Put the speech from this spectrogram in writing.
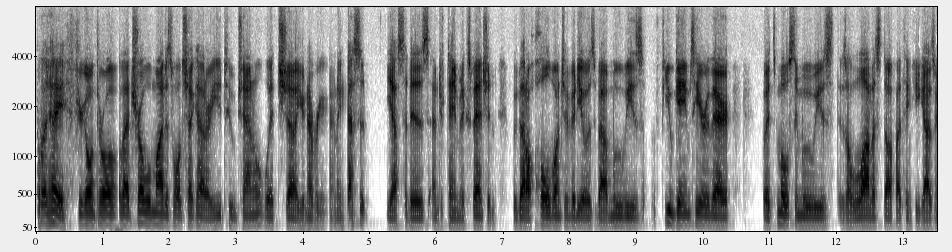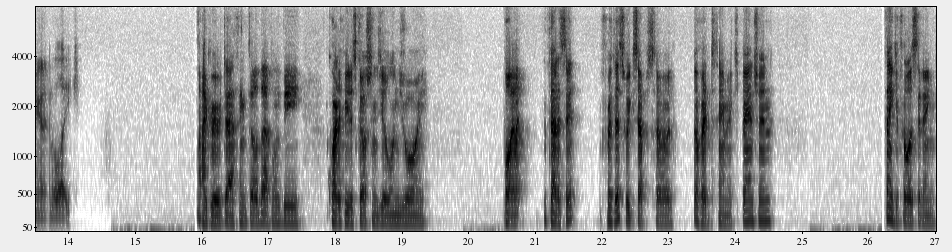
But hey, if you're going through all that trouble, might as well check out our YouTube channel, which uh, you're never going to guess it. Yes, it is Entertainment Expansion. We've got a whole bunch of videos about movies, a few games here or there, but it's mostly movies. There's a lot of stuff I think you guys are going to like. I agree with that. I think there'll definitely be quite a few discussions you'll enjoy. But that is it for this week's episode of Entertainment Expansion. Thank you for listening,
